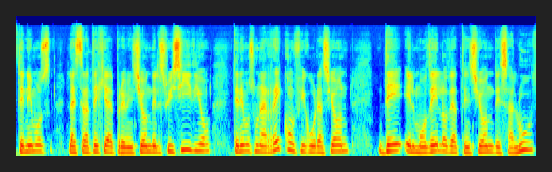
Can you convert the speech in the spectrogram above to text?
tenemos la Estrategia de Prevención del Suicidio, tenemos una reconfiguración del modelo de atención de salud,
